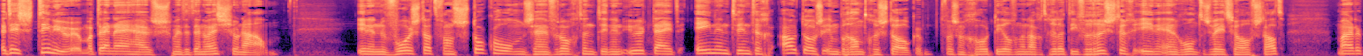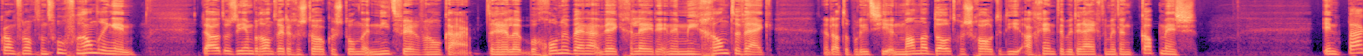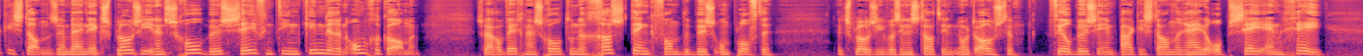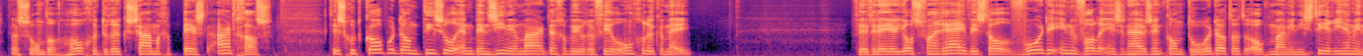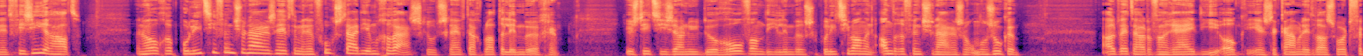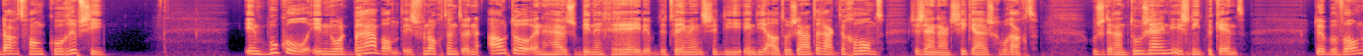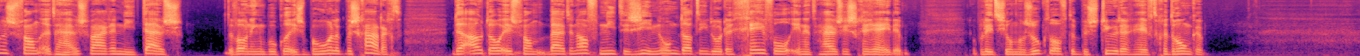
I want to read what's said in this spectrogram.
Het is tien uur, Martijn Nijhuis met het NOS-journaal. In een voorstad van Stockholm zijn vanochtend in een uurtijd 21 auto's in brand gestoken. Het was een groot deel van de nacht relatief rustig in en rond de Zweedse hoofdstad. Maar er kwam vanochtend vroeg verandering in. De auto's die in brand werden gestoken stonden niet ver van elkaar. De rellen begonnen bijna een week geleden in een migrantenwijk... nadat de politie een man had doodgeschoten die agenten bedreigde met een kapmes. In Pakistan zijn bij een explosie in een schoolbus 17 kinderen omgekomen. Ze waren op weg naar school toen de gastank van de bus ontplofte. De explosie was in een stad in het noordoosten. Veel bussen in Pakistan rijden op CNG. Dat is onder hoge druk samengeperst aardgas. Het is goedkoper dan diesel en benzine, maar er gebeuren veel ongelukken mee. VVD'er Jos van Rij wist al voor de invallen in zijn huis en kantoor... dat het Openbaar Ministerie hem in het vizier had. Een hoge politiefunctionaris heeft hem in een vroeg stadium gewaarschuwd... schrijft Dagblad de Limburger. Justitie zou nu de rol van die Limburgse politieman... en andere functionarissen onderzoeken. Oud-wethouder van Rij, die ook Eerste Kamerlid was... wordt verdacht van corruptie. In Boekel in Noord-Brabant is vanochtend een auto een huis binnengereden. De twee mensen die in die auto zaten raakten gewond. Ze zijn naar het ziekenhuis gebracht. Hoe ze eraan toe zijn is niet bekend. De bewoners van het huis waren niet thuis. De woning is behoorlijk beschadigd. De auto is van buitenaf niet te zien omdat hij door de gevel in het huis is gereden. De politie onderzoekt of de bestuurder heeft gedronken.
